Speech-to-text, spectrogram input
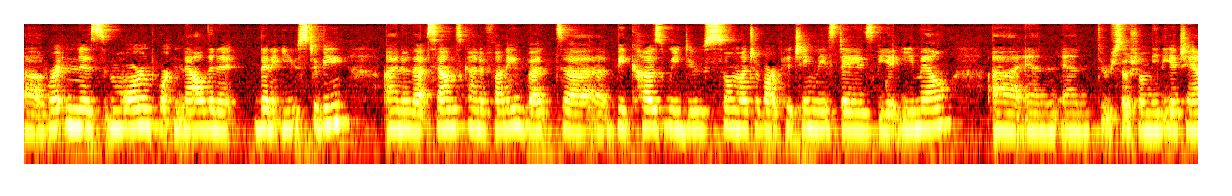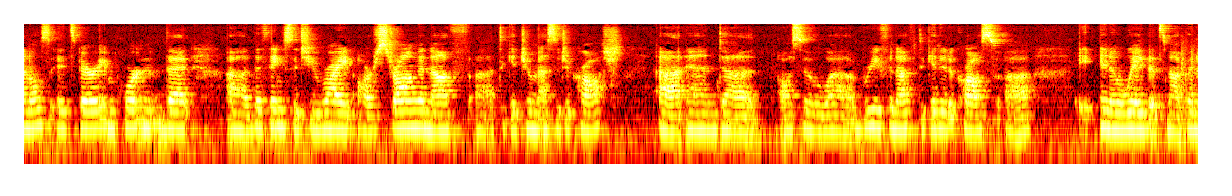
Uh, written is more important now than it than it used to be. I know that sounds kind of funny, but uh, because we do so much of our pitching these days via email uh, and and through social media channels, it's very important that uh, the things that you write are strong enough uh, to get your message across, uh, and also brief enough to get it across in a way that's not going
